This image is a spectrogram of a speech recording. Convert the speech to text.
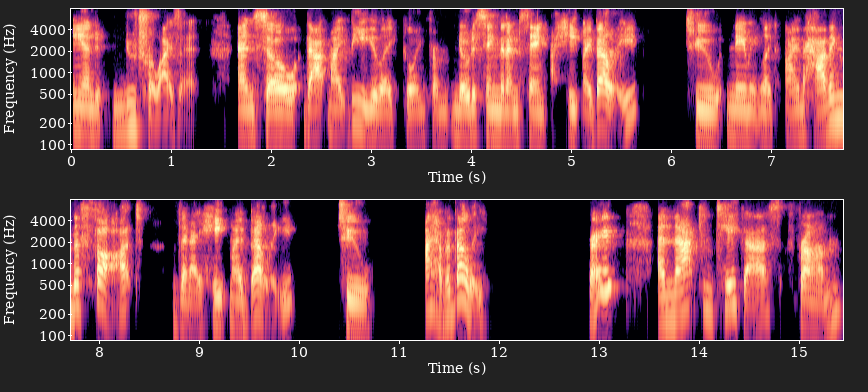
and neutralize it. And so that might be like going from noticing that I'm saying, I hate my belly to naming, like, I'm having the thought that I hate my belly to I have a belly. Right. And that can take us from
